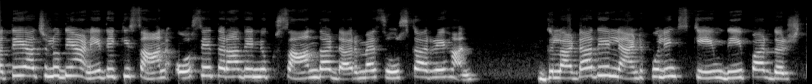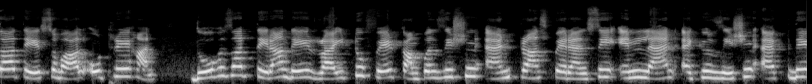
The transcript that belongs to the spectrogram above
ਅਤੇ ਅੱਜ ਲੁਧਿਆਣੇ ਦੇ ਕਿਸਾਨ ਉਸੇ ਤਰ੍ਹਾਂ ਦੇ ਨੁਕਸਾਨ ਦਾ ਡਰ ਮਹਿਸੂਸ ਕਰ ਰਹੇ ਹਨ। ਗਲਾਡਾ ਦੀ ਲੈਂਡ ਪੂਲਿੰਗ ਸਕੀਮ ਦੀ ਪਾਰਦਰਸ਼ਤਾ ਤੇ ਸਵਾਲ ਉੱਠ ਰਹੇ ਹਨ। 2013 ਦੇ right to fair compensation and transparency in land acquisition act ਦੇ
